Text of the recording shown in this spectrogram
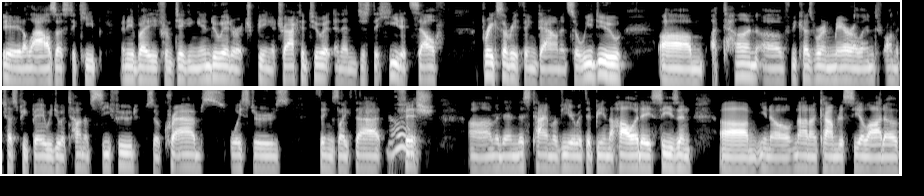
it allows us to keep anybody from digging into it or being attracted to it and then just the heat itself breaks everything down. And so we do um, a ton of because we're in maryland on the chesapeake bay we do a ton of seafood so crabs oysters things like that Oh. fish um, and then this time of year with it being the holiday season um, you know not uncommon to see a lot of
